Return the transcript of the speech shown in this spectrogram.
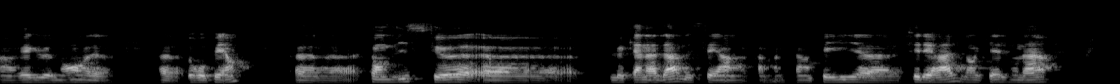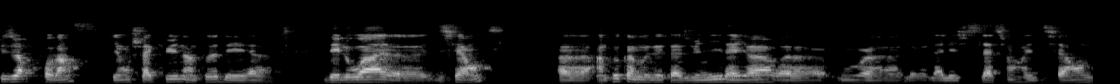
un règlement européen, tandis que le Canada, c'est un, un, pays euh, fédéral dans lequel on a plusieurs provinces qui ont chacune un peu des, euh, des lois euh, différentes. un peu comme aux États-Unis d'ailleurs, où la législation est différente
